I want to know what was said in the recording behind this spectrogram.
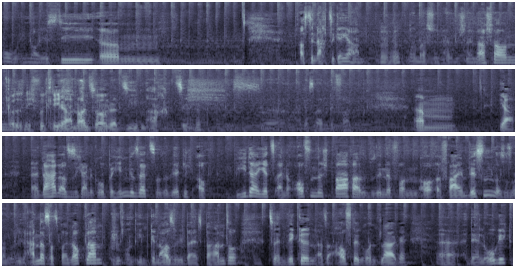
oh, wie neu ist die? Ähm, aus den 80er Jahren. Mhm. Mal schnell, schnell nachschauen. Also nicht wirklich Ja, super. 1987 ist, äh, hat das angefangen. Ähm, ja, äh, da hat also sich eine Gruppe hingesetzt, also wirklich auch wieder jetzt eine offene Sprache, also im Sinne von äh, freiem Wissen, das ist also wieder anders als bei Loglan und eben genauso wie bei Esperanto zu entwickeln, also auf der Grundlage äh, der Logik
